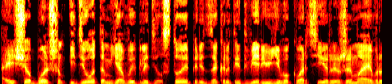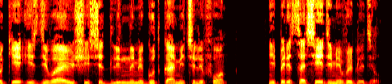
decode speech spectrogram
А еще большим идиотом я выглядел, стоя перед закрытой дверью его квартиры, сжимая в руке издевающийся длинными гудками телефон. Не перед соседями выглядел.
